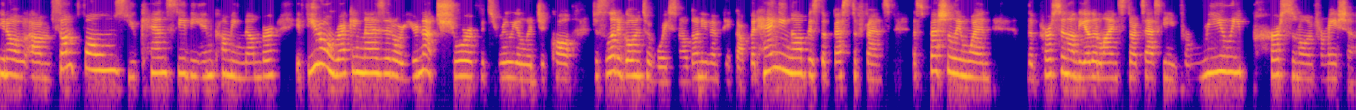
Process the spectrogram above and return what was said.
you know, um, some phones you can see the incoming number. If you don't recognize it or you're not sure if it's really a legit call, just let it go into voicemail. Don't even pick up. But hanging up is the best defense, especially when the person on the other line starts asking you for really personal information,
